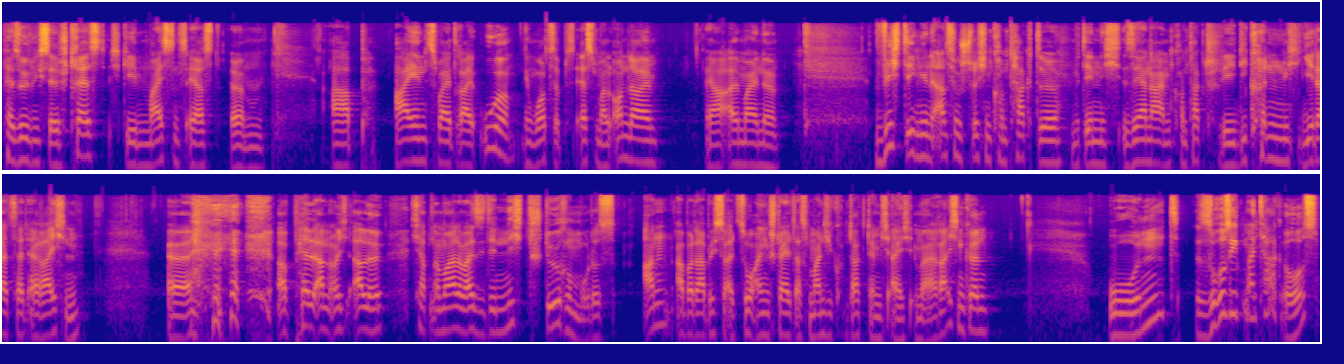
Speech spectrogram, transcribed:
persönlich sehr stresst. Ich gehe meistens erst ähm, ab 1, 2, 3 Uhr in WhatsApp erstmal online. Ja, all meine wichtigen, in Anführungsstrichen, Kontakte, mit denen ich sehr nah im Kontakt stehe, die können mich jederzeit erreichen. Äh, Appell an euch alle. Ich habe normalerweise den Nicht-Stören-Modus an, aber da habe ich es halt so eingestellt, dass manche Kontakte mich eigentlich immer erreichen können. Und so sieht mein Tag aus.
